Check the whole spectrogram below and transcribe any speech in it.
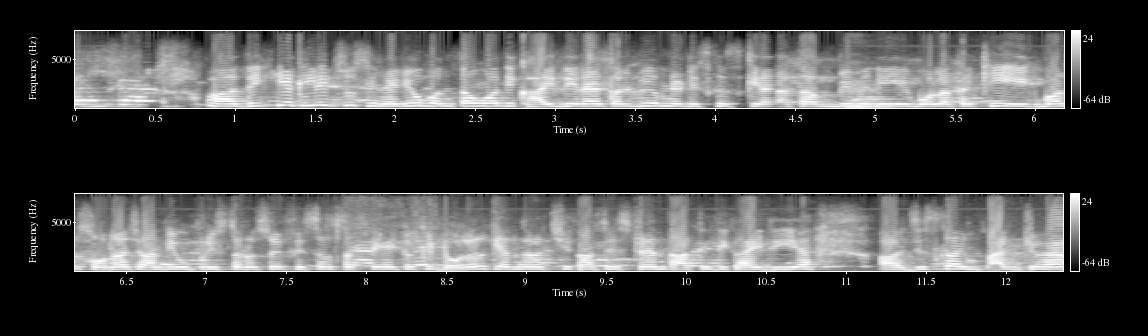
देखिए अखिलेश जो सिनेरियो बनता हुआ दिखाई दे रहा है कल भी हमने डिस्कस किया था अभी मैंने ये बोला था कि एक बार सोना चांदी ऊपरी स्तरों से फिसल सकते हैं क्योंकि डॉलर के अंदर अच्छी खासी स्ट्रेंथ आती दिखाई दी है जिसका इम्पैक्ट जो है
